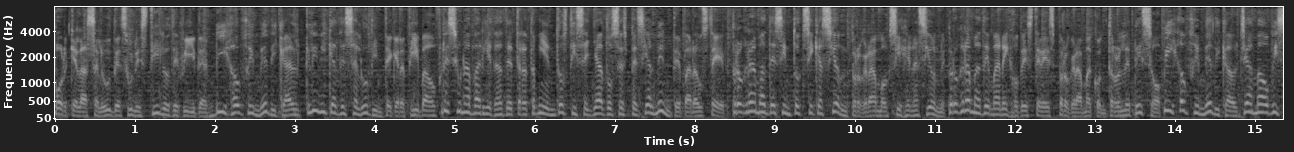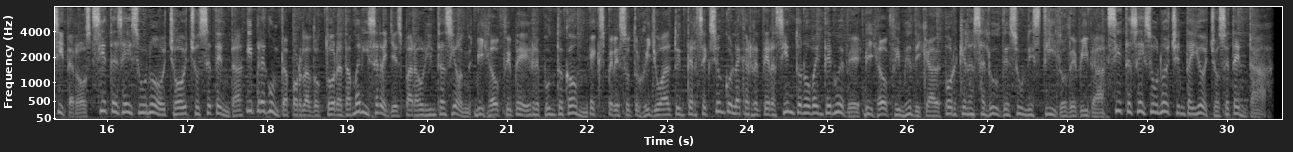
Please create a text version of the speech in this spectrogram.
Porque la salud es un estilo de vida. Be Healthy Medical, clínica de salud integrativa, ofrece una variedad de tratamientos diseñados especialmente para usted. Programa desintoxicación, programa oxigenación, programa de manejo de estrés, programa control de peso. Be Healthy Medical llama o visítanos 761-8870 y pregunta por la doctora Damaris Reyes para orientación. BeHealthyPR.com, Expreso Trujillo Alto, intersección con la carretera 199. Be Healthy Medical, porque la salud es un estilo de vida. 761 88 70.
